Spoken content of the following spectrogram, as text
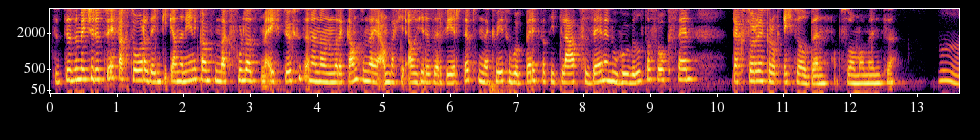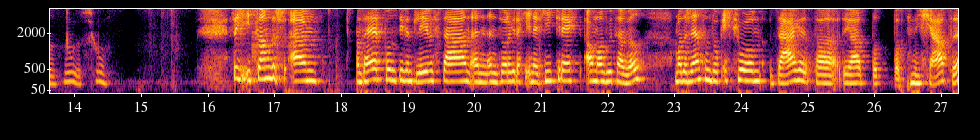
het is een beetje de twee factoren, denk ik. Aan de ene kant omdat ik voel dat het me echt deugd doet. En aan de andere kant omdat, ja, omdat je al gereserveerd hebt. En dat ik weet hoe beperkt dat die plaatsen zijn en hoe gewild dat ze ook zijn. Dat ik zorg dat ik er ook echt wel ben op zo'n momenten. Hmm, dat is goed. Zeg, iets anders. Um, want hij positief in het leven staan en, en zorgen dat je energie krijgt, allemaal goed en wel. Maar er zijn soms ook echt gewoon dagen dat ja, dat, dat niet gaat. Hè?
